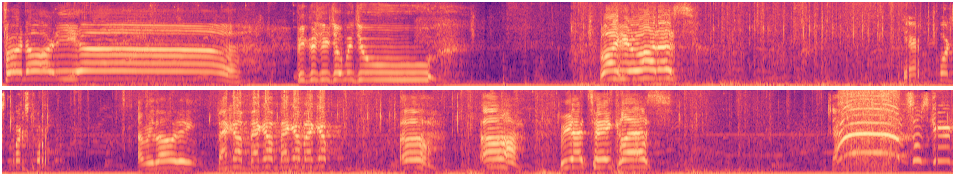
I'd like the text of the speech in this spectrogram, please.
Fernardia! Because you told me to! Right here on us! Here, sports, sports, sports. I'm reloading. Back up, back up, back up, back up. Ugh! Ugh! We got tank class! Ah, I'm so scared.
